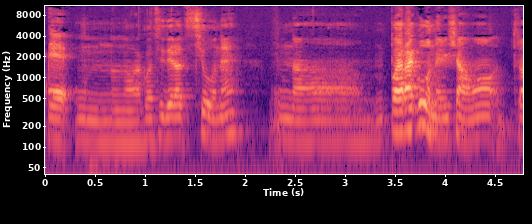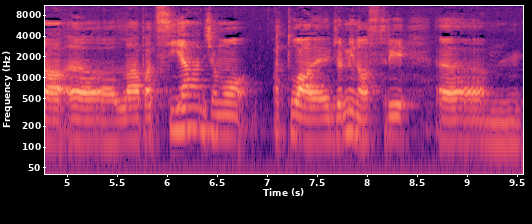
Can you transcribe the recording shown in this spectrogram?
è un- una considerazione, una- un paragone, diciamo, tra eh, la pazzia, diciamo, attuale dei giorni nostri, ehm,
